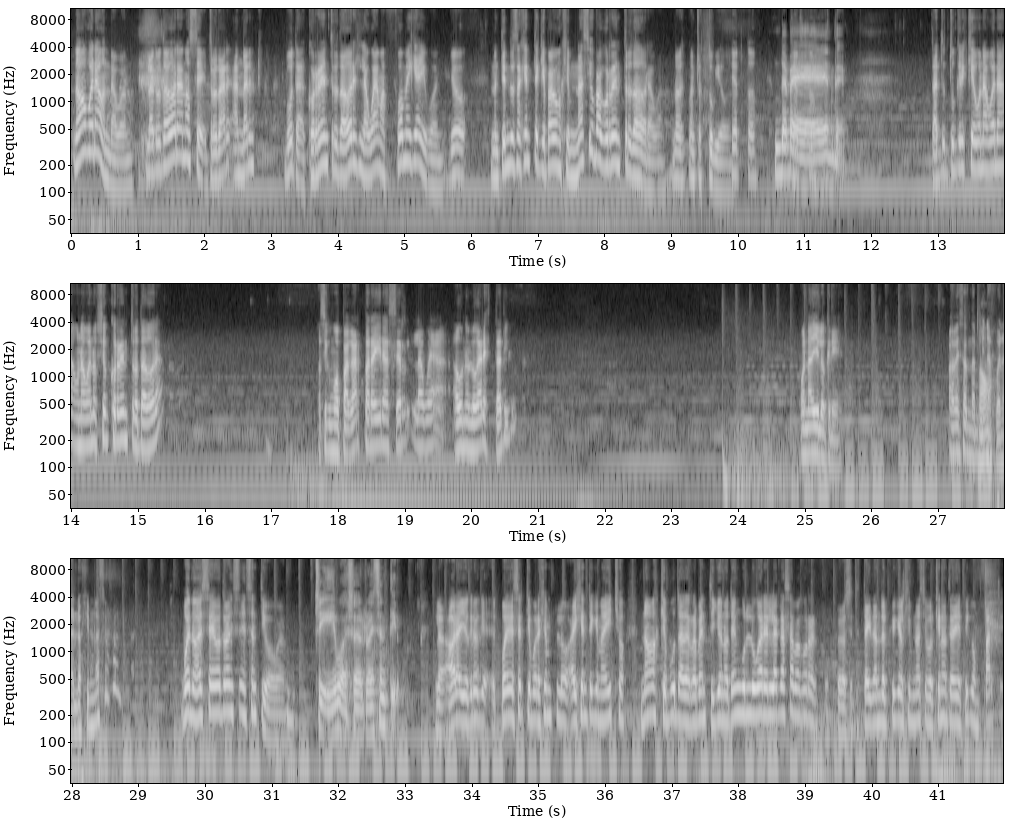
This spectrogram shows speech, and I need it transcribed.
No, buena onda, weón. La trotadora, no sé. Trotar, andar en. Puta, correr en trotadora es la weá más fome que hay, weón. Yo no entiendo esa gente que paga un gimnasio para correr en trotadora, weón. No lo encuentro estúpido, weón. ¿Cierto? Depende. ¿Tú, tú crees que es una buena, una buena opción correr en trotadora? Así como pagar para ir a hacer la weá a un lugar estático. ¿O nadie lo cree? A veces andan No. minas buenas en los gimnasios, weón. Bueno, ese es otro in- incentivo, weón. Sí, puede ser otro incentivo. Claro, ahora yo creo que puede ser que, por ejemplo, hay gente que me ha dicho, no, es que puta, de repente yo no tengo un lugar en la casa para correr. po". Pero si te estáis dando el pique al gimnasio, ¿por qué no te das el pique a un parque?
